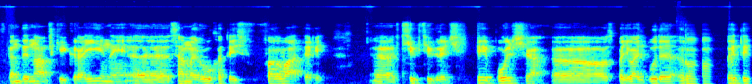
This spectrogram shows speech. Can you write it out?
скандинавські країни е, саме рухатись в фарватері е, всіх цих речей. Польща, сподіваюсь, буде робити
